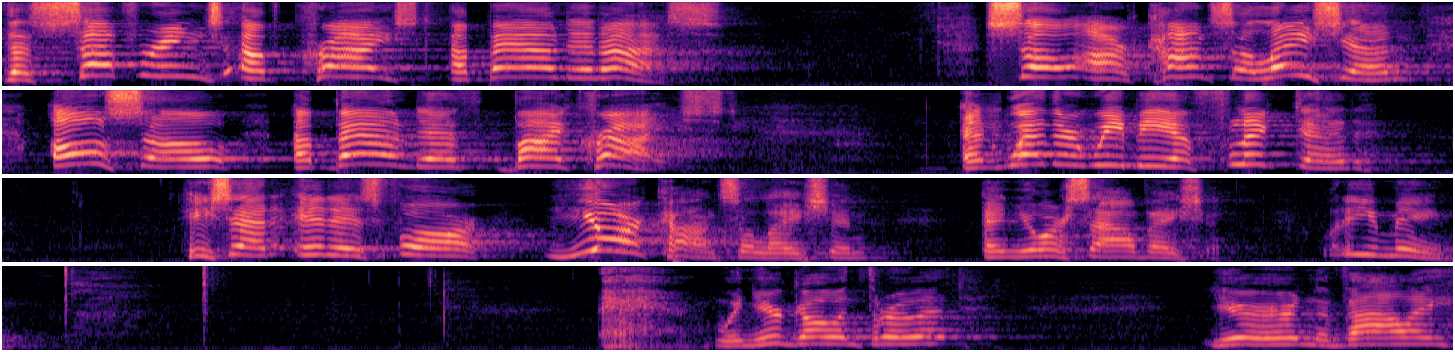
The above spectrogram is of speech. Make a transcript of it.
the sufferings of Christ abound in us, so our consolation also aboundeth by Christ. And whether we be afflicted, he said, it is for your consolation and your salvation. What do you mean? When you're going through it, you're in the valley,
